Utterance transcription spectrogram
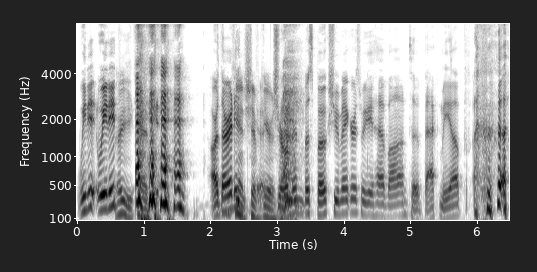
we need we There need you are there You any shift gears now. German bespoke shoemakers we have on to back me up?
